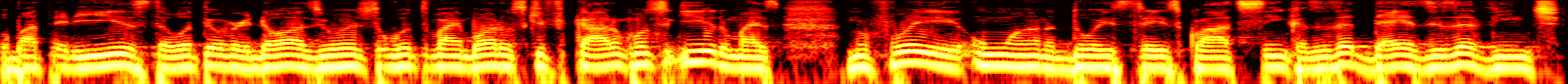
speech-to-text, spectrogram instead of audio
o baterista, o outro tem overdose, o outro, o outro vai embora, os que ficaram conseguiram, mas não foi um ano, dois, três, quatro, cinco, às vezes é 10, às vezes é 20.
